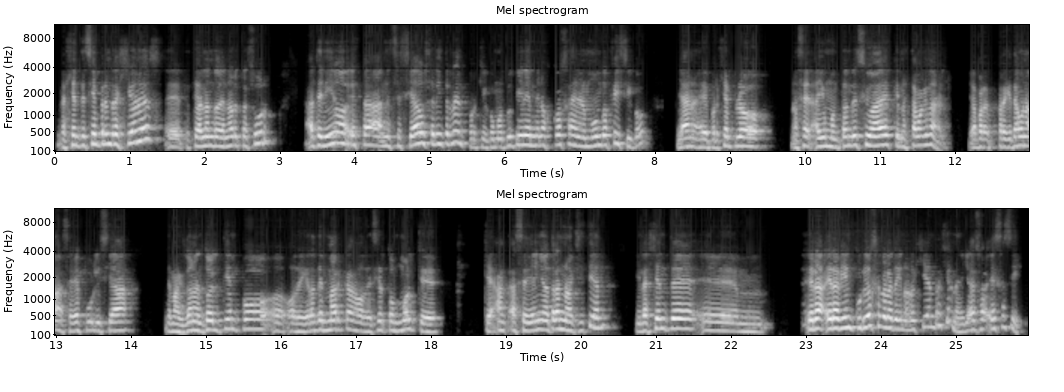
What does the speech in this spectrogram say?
la gente siempre en regiones, eh, te estoy hablando de norte a sur, ha tenido esta necesidad de usar Internet, porque como tú tienes menos cosas en el mundo físico, ya, eh, por ejemplo, no sé, hay un montón de ciudades que no está McDonald's. Ya para, para que una base, ves publicidad de McDonald's todo el tiempo, o, de grandes marcas, o de ciertos malls que que hace años atrás no existían, y la gente eh, era, era bien curiosa con la tecnología en regiones, ya eso es así.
